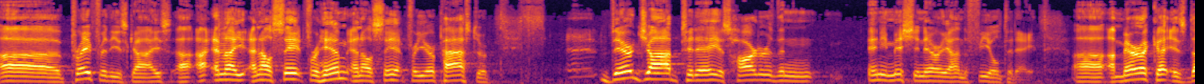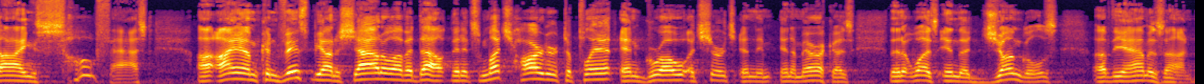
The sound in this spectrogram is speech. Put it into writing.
Uh, pray for these guys. Uh, and, I, and I'll say it for him and I'll say it for your pastor. Their job today is harder than any missionary on the field today. Uh, America is dying so fast. Uh, I am convinced beyond a shadow of a doubt that it's much harder to plant and grow a church in, the, in Americas than it was in the jungles of the Amazon.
